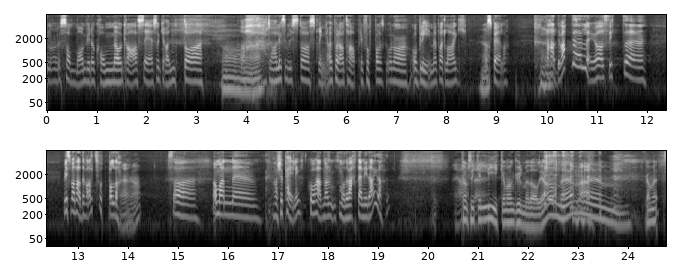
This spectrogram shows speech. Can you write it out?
når sommeren begynner å komme, og gresset er så grønt og oh. åh, Du har liksom lyst til å springe ut på det og ta på deg fotballskoene og, og bli med på et lag Ja. og spille. Det hadde vært løy løye å sitte eh, Hvis man hadde valgt fotball, da. ja. Så Og man eh, har ikke peiling, hvor hadde man på en måte vært den i dag, da? Ja, Kanskje det- ikke like mange gullmedaljer, men um, hvem vet?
